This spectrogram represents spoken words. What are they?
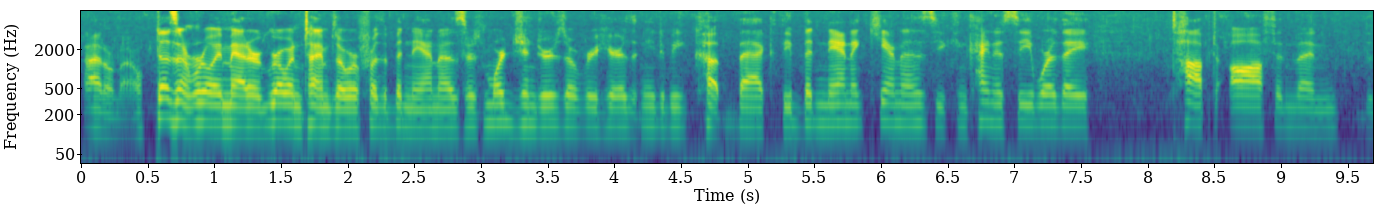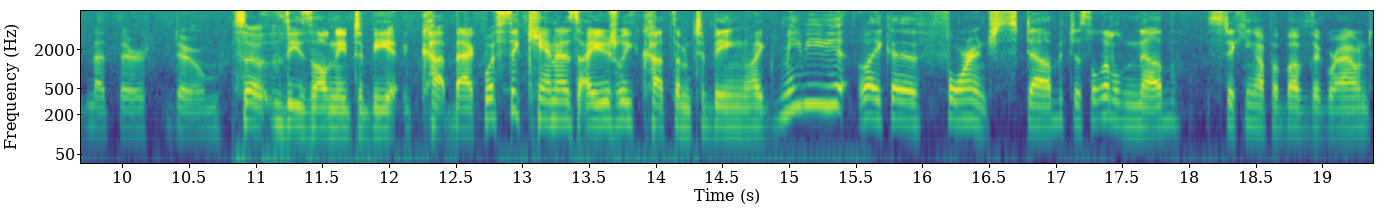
I don't know. Doesn't really matter. Growing time's over for the bananas. There's more gingers over here that need to be cut back. The banana cannas, you can kind of see where they topped off and then met their doom. So these all need to be cut back. With the cannas, I usually cut them to being like maybe like a four inch stub, just a little nub sticking up above the ground.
